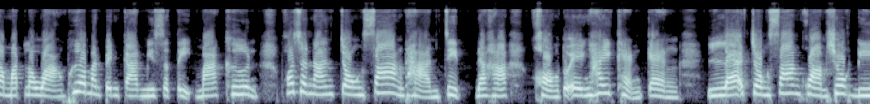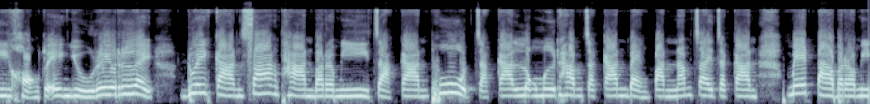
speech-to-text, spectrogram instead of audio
ระมัดระวังเพื่อมันเป็นการมีสติมากขึ้น เพราะฉะนั้นจงสร้างฐานจิตนะคะ ของตัวเองให้แข็งแกร่ง และจงสร้างความโชคดีของตัวเองอยู่เรื่อยๆ ด้วยการสร้างทานบารมีจากการพูด จากการลงมือทำจากการแบ่งปันน้ำใจ จากการเมตตาบารมี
